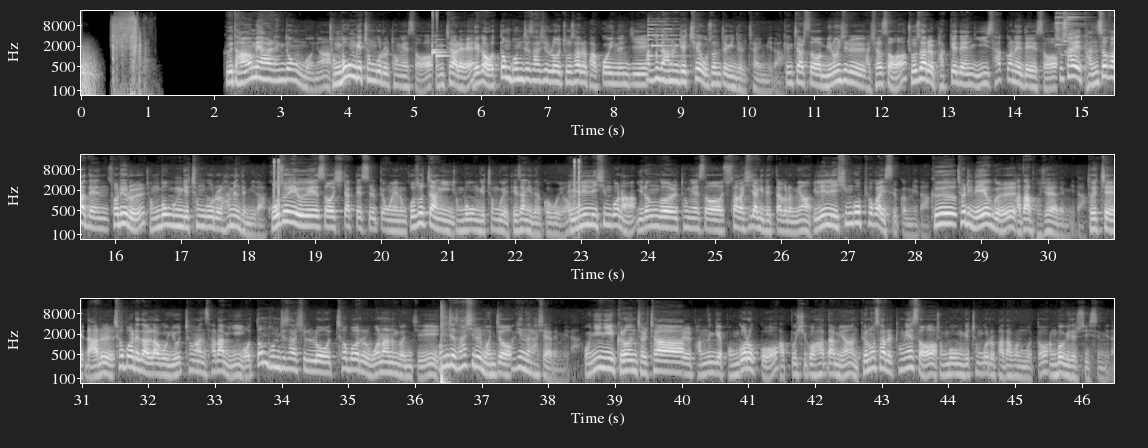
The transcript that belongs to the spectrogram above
그 다음에 할 행동은 뭐냐? 정보공개 청구를 통해서 경찰에 내가 어떤 범죄 사실로 조사를 받고 있는지 확인하는 게 최우선적인 절차입니다. 경찰서 민원실을 가셔서 조사를 받게 된 이 사건에 대해서 수사의 단서가 된 서류를 정보공개 청구를 하면 됩니다. 고소에 의해서 시작됐을 경우에는 고소장이 정보공개 청구의 대상이 될 거고요. 112 신고나 이런 걸 통해서 수사가 시작이 됐다 그러면 112 신고표가 있을 겁니다. 그 처리 내역을 받아보셔야 됩니다. 도대체 나를 처벌해달라 달라고 요청한 사람이 어떤 범죄 사실로 처벌을 원하는 건지 범죄 사실을 먼저 확인을 하셔야 됩니다. 본인이 그런 절차를 밟는 게 번거롭고 바쁘시고 하다면 변호사를 통해서 정보 공개 청구를 받아보는 것도 방법이 될 수 있습니다.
